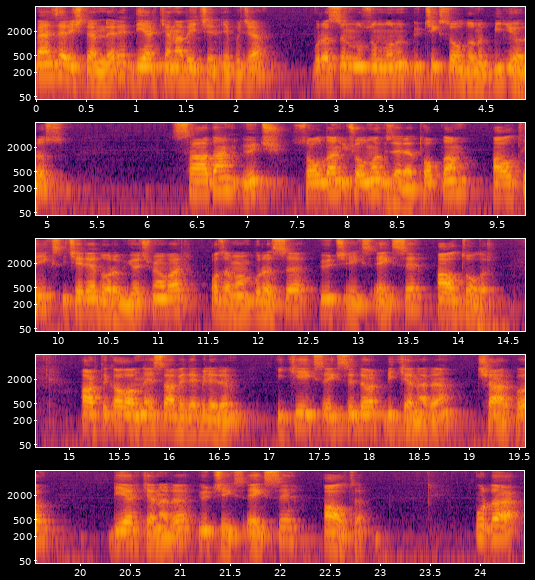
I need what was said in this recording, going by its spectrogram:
Benzer işlemleri diğer kenarı için yapacağım. Burasının uzunluğunun 3x olduğunu biliyoruz. Sağdan 3, soldan 3 olmak üzere toplam 6x içeriye doğru bir göçme var. O zaman burası 3x eksi 6 olur. Artık alanını hesap edebilirim. 2x eksi 4 bir kenarı çarpı diğer kenarı 3x eksi 6. Burada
